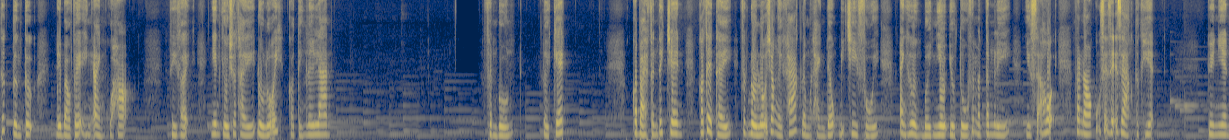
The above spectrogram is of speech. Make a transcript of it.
thức tương tự để bảo vệ hình ảnh của họ. Vì vậy, nghiên cứu cho thấy đổ lỗi có tính lây lan. Phần 4. Lời kết Qua bài phân tích trên, có thể thấy việc đổ lỗi cho người khác là một hành động bị chi phối, ảnh hưởng bởi nhiều yếu tố về mặt tâm lý như xã hội và nó cũng sẽ dễ dàng thực hiện. Tuy nhiên,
